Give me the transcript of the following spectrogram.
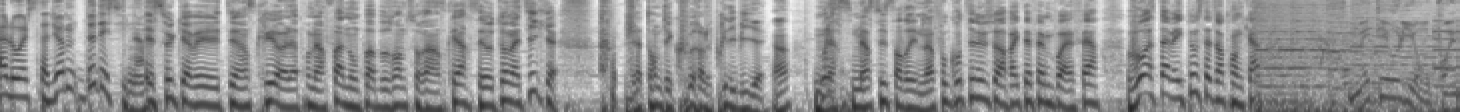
à l'OL Stadium de Dessine. Et ceux qui avaient été inscrits euh, la première fois n'ont pas besoin de se réinscrire, c'est automatique. J'attends de découvrir le prix des billets. Hein merci, merci Sandrine. L'info continue sur impactfm.fr. Vous restez avec nous 7h34. Météolion.net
